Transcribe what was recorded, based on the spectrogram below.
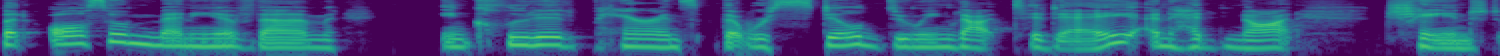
but also many of them included parents that were still doing that today and had not changed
